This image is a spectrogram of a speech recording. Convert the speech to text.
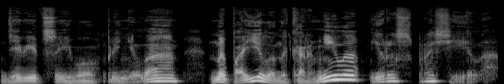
Девица его приняла, напоила, накормила и расспросила.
